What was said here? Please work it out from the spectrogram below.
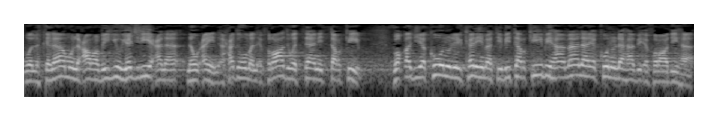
والكلام العربي يجري على نوعين أحدهما الإفراد والثاني التركيب. وقد يكون للكلمة بتركيبها ما لا يكون لها بإفرادها.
